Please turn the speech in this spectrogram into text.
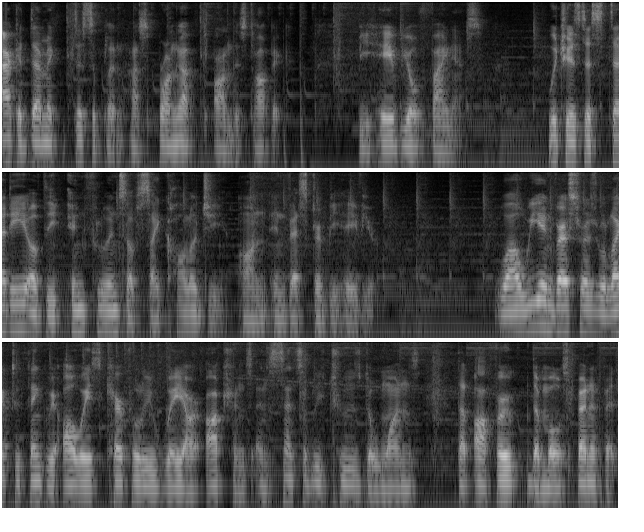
academic discipline has sprung up on this topic behavioral finance, which is the study of the influence of psychology on investor behavior. While we investors would like to think we always carefully weigh our options and sensibly choose the ones that offer the most benefit,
